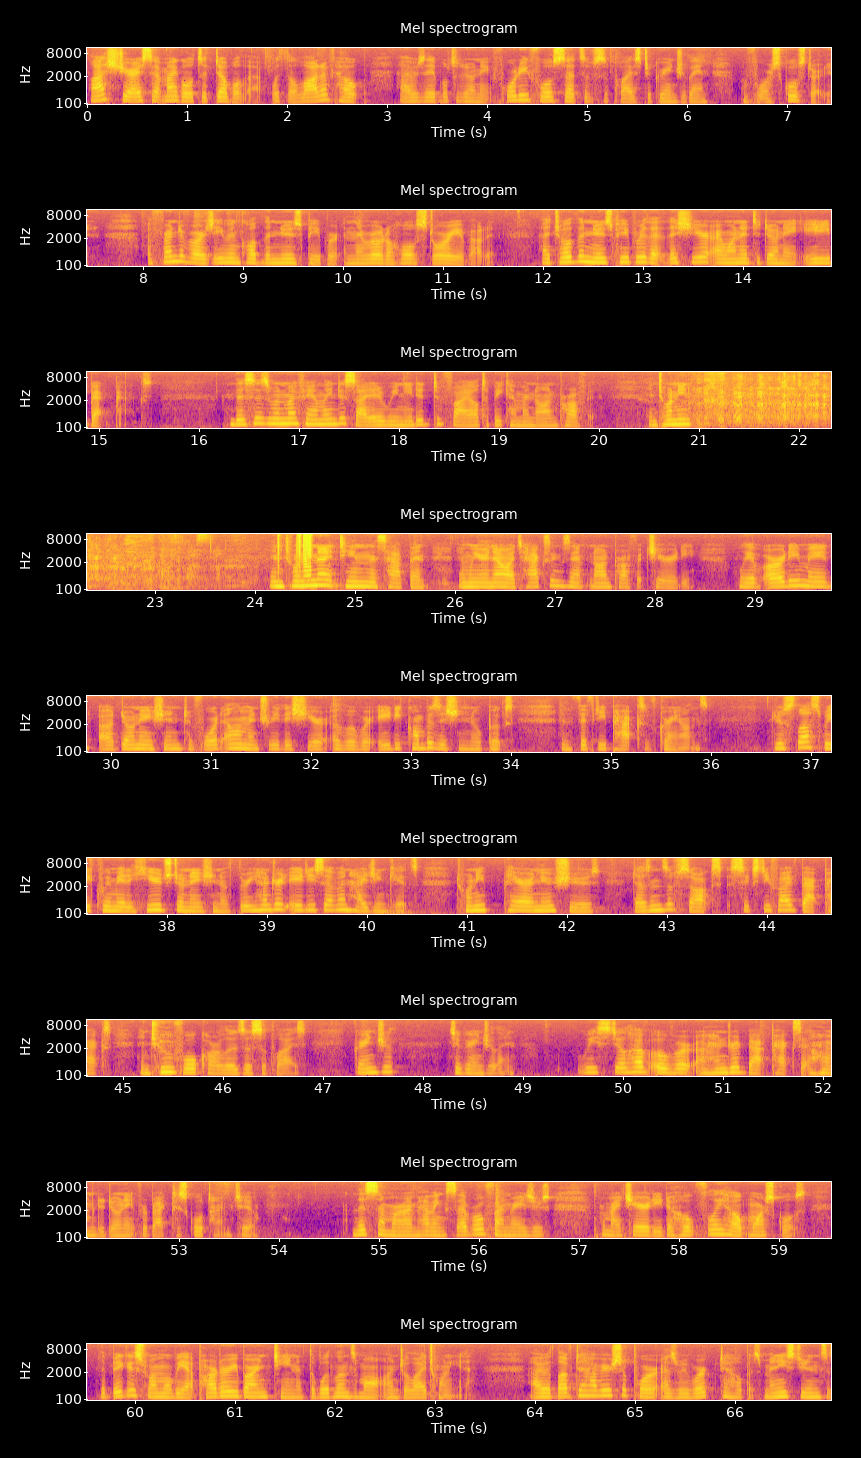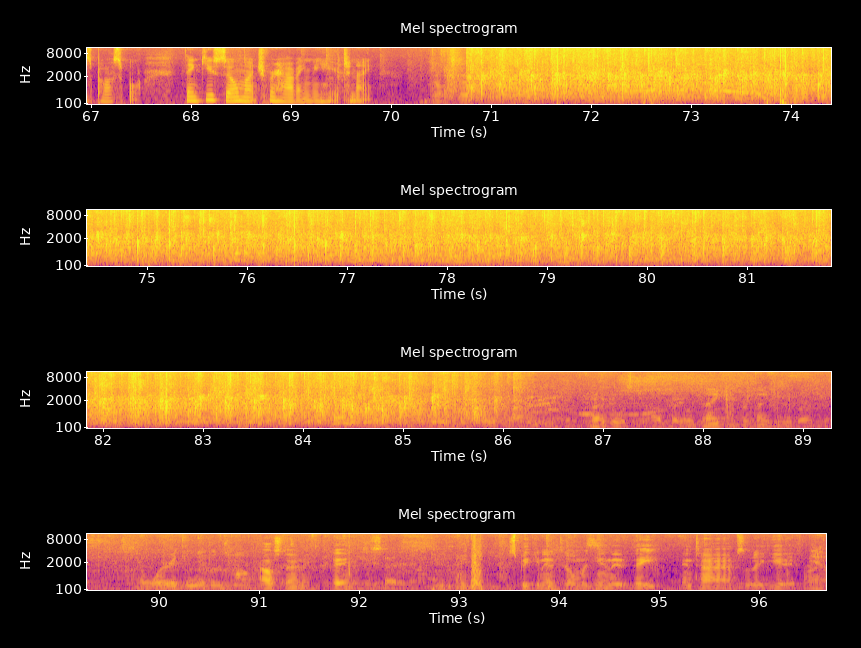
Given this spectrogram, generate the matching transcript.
Last year, I set my goal to double that. With a lot of help, I was able to donate 40 full sets of supplies to Grangerland before school started. A friend of ours even called the newspaper and they wrote a whole story about it. I told the newspaper that this year I wanted to donate 80 backpacks. This is when my family decided we needed to file to become a nonprofit. In 20 In 2019 this happened and we are now a tax exempt nonprofit charity. We have already made a donation to Ford Elementary this year of over 80 composition notebooks and 50 packs of crayons. Just last week, we made a huge donation of 387 hygiene kits, 20 pair of new shoes, dozens of socks, 65 backpacks, and two full carloads of supplies. Granger to Grangerland. We still have over 100 backpacks at home to donate for back to school time, too. This summer, I'm having several fundraisers for my charity to hopefully help more schools. The biggest one will be at Pottery Barn Teen at the Woodlands Mall on July 20th. I would love to have your support as we work to help as many students as possible. Thank you so much for having me here tonight. Outstanding. Hey, speaking of, tell them again their date and time so they get it right.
